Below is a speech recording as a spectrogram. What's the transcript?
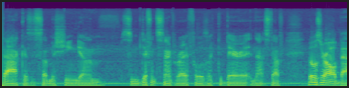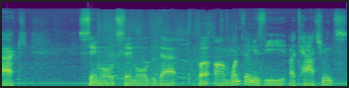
back as a submachine gun. Some different sniper rifles like the Barrett and that stuff. Those are all back. Same old, same old with that. But um, one thing is the attachments.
